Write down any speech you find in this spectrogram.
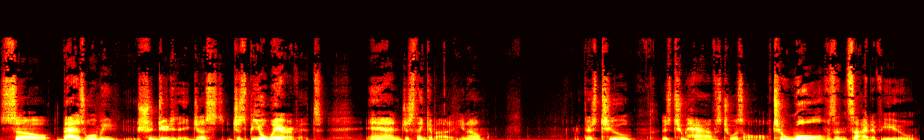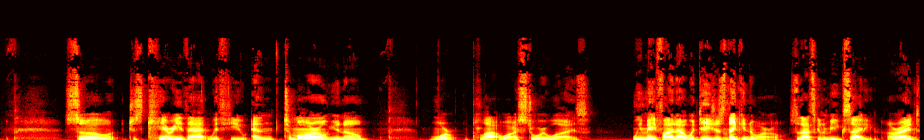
So that is what we should do today. Just just be aware of it and just think about it, you know? There's two there's two halves to us all. Two wolves inside of you. So just carry that with you. And tomorrow, you know, more plot wise, story wise, we may find out what Deja's thinking tomorrow. So that's going to be exciting. All right.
